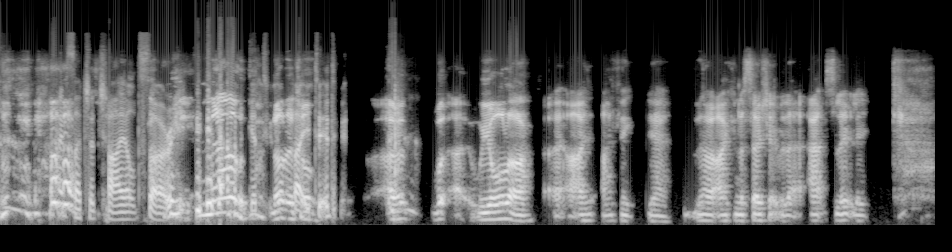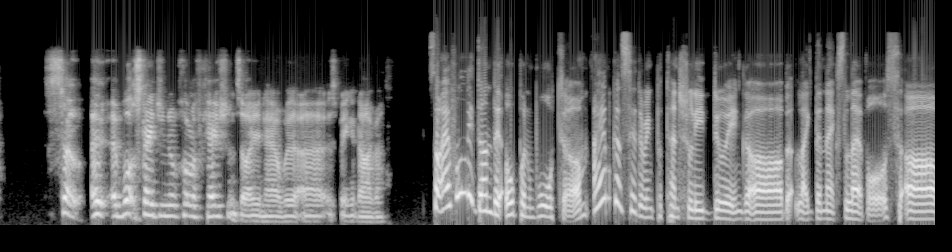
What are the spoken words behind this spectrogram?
I'm such a child. Sorry. No, get too not excited. At all. Uh, we all are. I, I think, yeah, no, I can associate with that. Absolutely. So, uh, at what stage in your qualifications are you now with, uh, as being a diver? So I've only done the open water. I am considering potentially doing uh like the next levels. Uh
